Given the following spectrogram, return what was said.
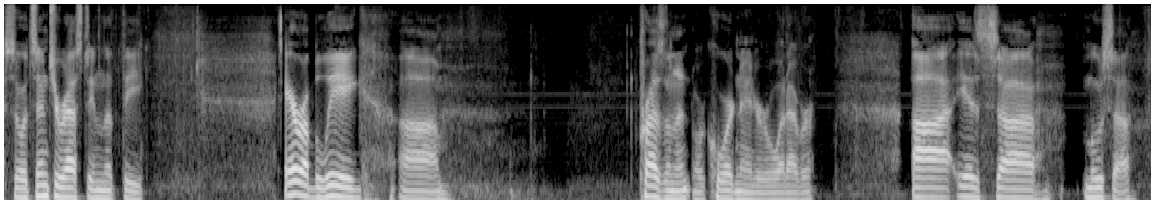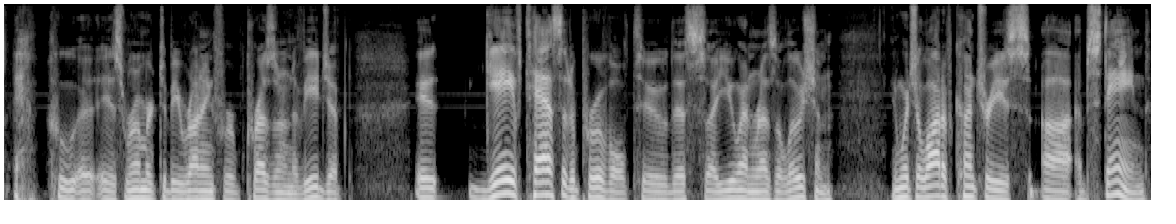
So it's interesting that the Arab League um, president or coordinator or whatever uh, is uh, Musa, who uh, rumored to be running for president of Egypt, it gave tacit approval to this uh, UN resolution, in which a lot of countries uh, abstained,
